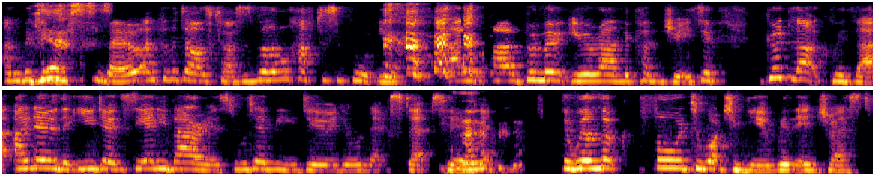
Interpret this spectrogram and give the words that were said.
and with Yes. the rainbow and for the dance classes. We'll all have to support you and uh, promote you around the country. So good luck with that. I know that you don't see any barriers to whatever you do in your next steps here. so we'll look forward to watching you with interest.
